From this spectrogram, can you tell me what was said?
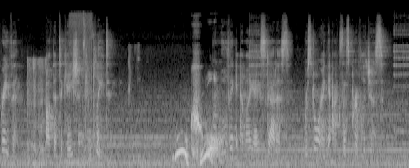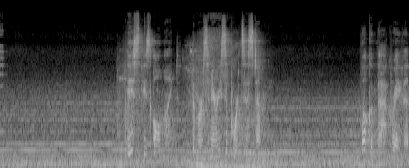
Raven. Authentication complete. Ooh, cool. Removing MIA status. Restoring access privileges. This is Allmind, the mercenary support system. Welcome back, Raven.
